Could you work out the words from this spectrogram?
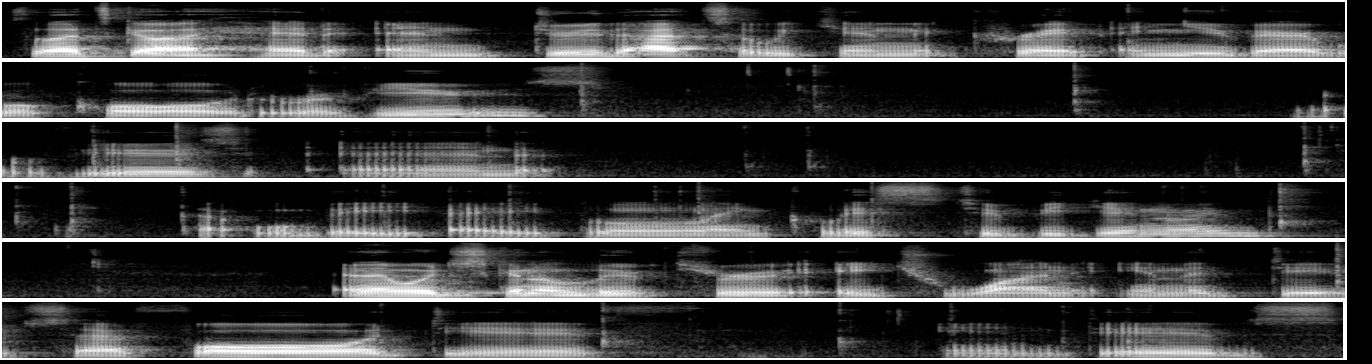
So let's go ahead and do that so we can create a new variable called reviews. Yeah, reviews and that will be a blank list to begin with. And then we're just going to loop through each one in the div. So for div in divs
